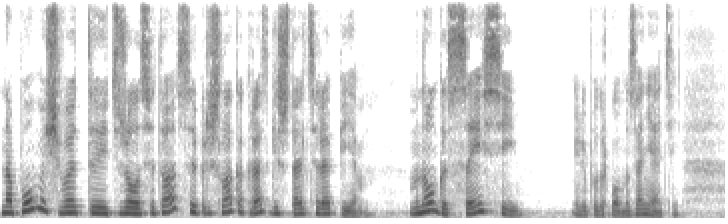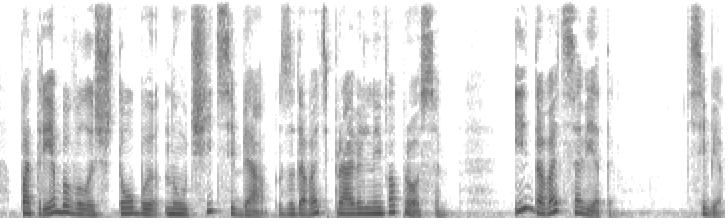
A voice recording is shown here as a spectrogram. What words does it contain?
На помощь в этой тяжелой ситуации пришла как раз гештальтерапия. Много сессий, или по-другому занятий, потребовалось, чтобы научить себя задавать правильные вопросы и давать советы себе.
